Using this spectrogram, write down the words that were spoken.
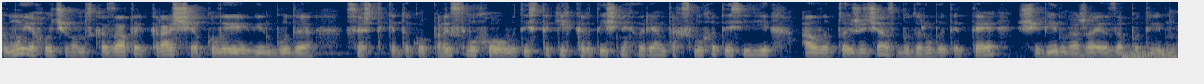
Тому я хочу вам сказати, краще, коли він буде все ж таки тако прислуховуватись в таких критичних варіантах, слухатись її, але в той же час буде робити те, що він вважає за потрібно.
